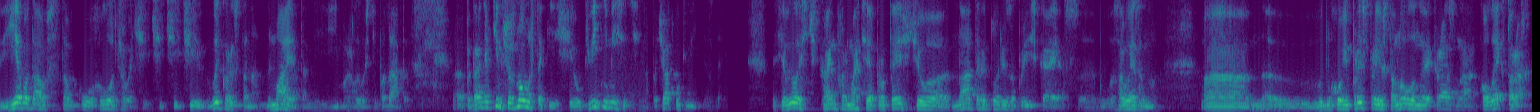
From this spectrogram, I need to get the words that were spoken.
Є вода в ставку охолоджувачі, чи, чи, чи використана, немає там її можливості подати. Е, Питання в тім, що знову ж таки, ще у квітні місяці, на початку квітня, з'явилася чітка інформація про те, що на територію Запорізької АЕС е, було завезено е, вибухові пристрої, встановлено якраз на колекторах,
